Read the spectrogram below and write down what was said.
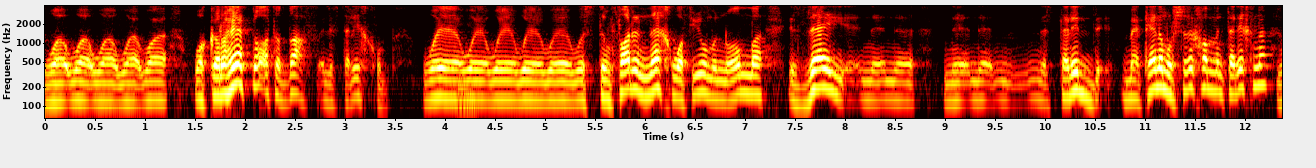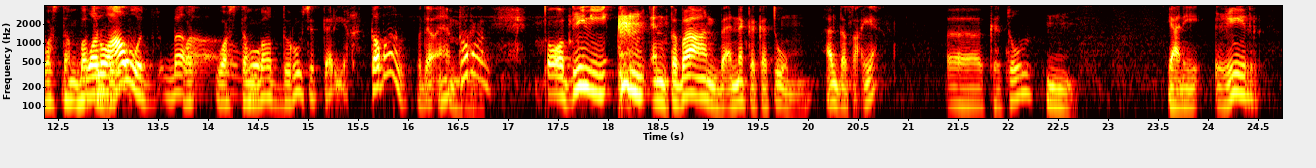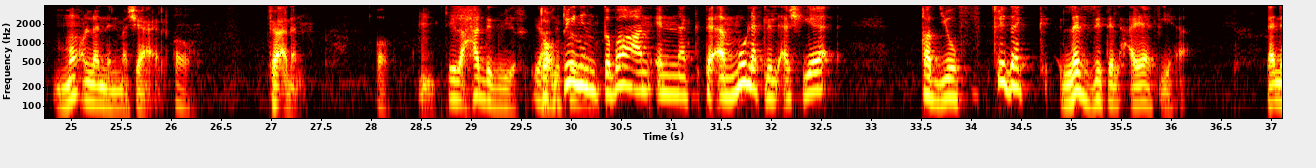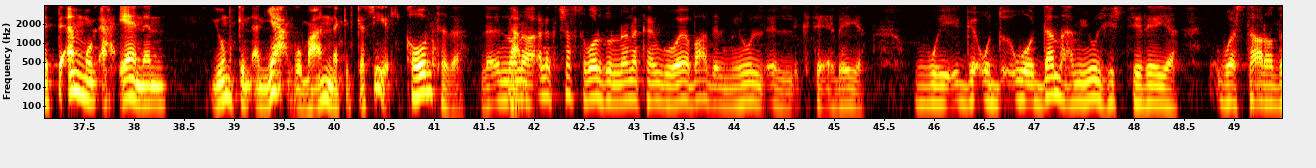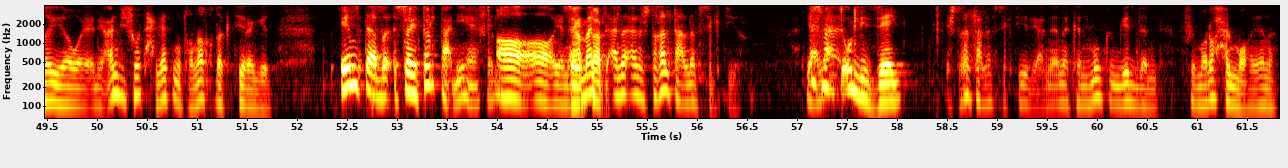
و و و و و وكراهية نقط الضعف اللي في تاريخهم. و و و و و واستنفار النخوة فيهم إن هم إزاي ن ن ن ن نسترد ما كان مشرقا من تاريخنا واستنباط ونعوض واستنباط دروس التاريخ. طبعا. وده أهم طبعا. حاجة. تعطيني انطباعا بأنك كتوم. هل ده صحيح؟ آه كتوم. يعني غير معلن المشاعر. آه. فعلا. آه. إلى حد كبير. يعني تعطيني انطباعا إنك تأملك للأشياء قد يفقدك لذة الحياة فيها لأن التأمل أحيانا يمكن أن يحجب عنك الكثير. قاومت ده لأنه نعم. أنا أنا اكتشفت برضو إن أنا كان جوايا بعض الميول ود- وقدامها ميول هستيرية واستعراضية ويعني عندي شوية حاجات متناقضة كتيرة جدا. إمتى ب... سيطرت عليها يا خالد؟ آه آه يعني سيطرت. عملت أنا أنا اشتغلت على نفسي كتير. تسمح تقول لي إزاي؟ اشتغلت على نفسي كتير. يعني أنا كان ممكن جدا في مراحل معينة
